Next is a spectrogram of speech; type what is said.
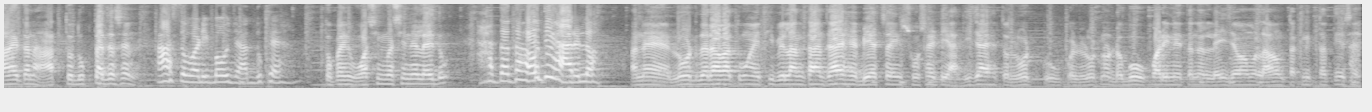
તાણે તને હાથ તો દુખતા જશે ને. હા તો વળી બહુ જ હાથ દુખે. તો પછી વોશિંગ મશીને લઈ દઉં? હા તો તો સૌથી હારું લો. અને લોટ દરાવા તું અહીંથી પેલા ત્યાં જાય હે બે ચાઈ સોસાયટી આગી જાય હે તો લોટ ઉપર લોટનો ડબ્બો ઉપાડીને તને લઈ જવામાં લાવવામાં તકલીફ થતી હશે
